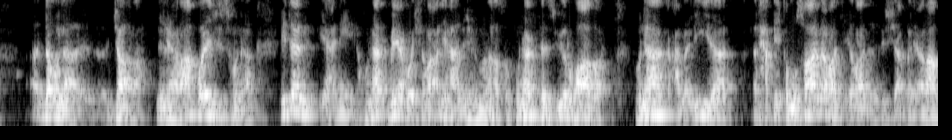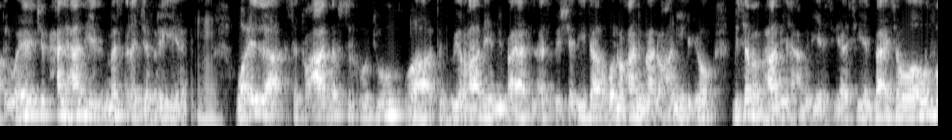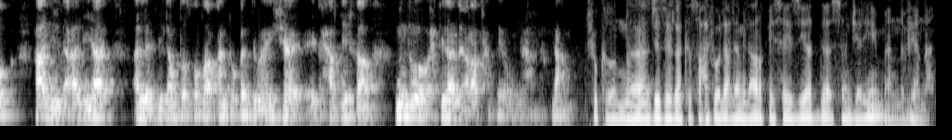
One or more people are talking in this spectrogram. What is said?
دولة جارة للعراق ويجلس هناك. إذا يعني هناك بيع وشراء لهذه المناصب. هناك تزوير واضح. هناك عملية الحقيقة مصادرة إرادة الشعب العراقي ويجب حل هذه المسألة جذريا. وإلا ستعاد نفس الوجوه وتدوير هذه النفايات للأسف الشديدة ونعاني ما نعانيه اليوم بسبب هذه العملية السياسية البائسة ووفق هذه الآليات التي لم تستطع أن تقدم أي شيء الحقيقة منذ احتلال العراق حتى يومنا هذا. نعم. شكرا جزيلا لك الصحفي والإعلامي العراقي سيد زياد السنجري من فيينا.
